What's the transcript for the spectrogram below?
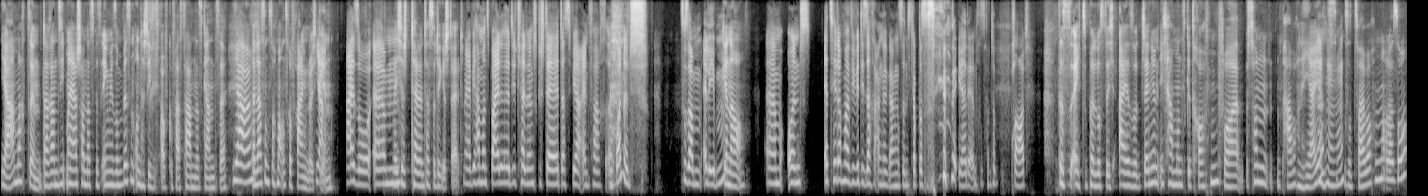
ja, macht Sinn. Daran sieht man ja schon, dass wir es irgendwie so ein bisschen unterschiedlich aufgefasst haben, das Ganze. Ja. Dann lass uns doch mal unsere Fragen durchgehen. Also, ähm, Welche Challenge hast du dir gestellt? Naja, wir haben uns beide die Challenge gestellt, dass wir einfach äh, Bondage zusammen erleben. Genau. Ähm, und erzähl doch mal, wie wir die Sache angegangen sind. Ich glaube, das ist eher der interessante Part. Das ist echt super lustig. Also, Jenny und ich haben uns getroffen vor schon ein paar Wochen her jetzt, Mhm. so zwei Wochen oder so.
